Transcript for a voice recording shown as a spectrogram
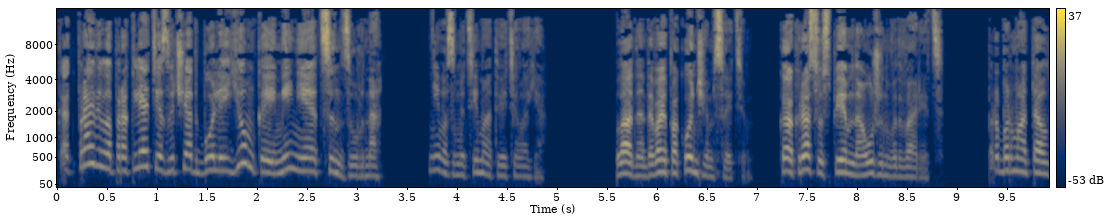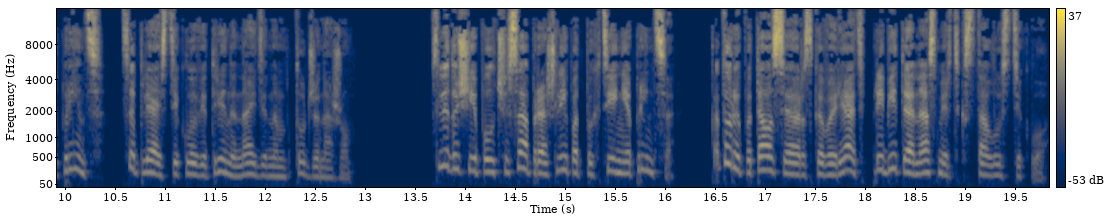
Как правило, проклятия звучат более емко и менее цензурно», — невозмутимо ответила я. «Ладно, давай покончим с этим. Как раз успеем на ужин во дворец пробормотал принц, цепляя стекло витрины найденным тут же ножом. Следующие полчаса прошли под пыхтение принца, который пытался расковырять прибитое насмерть к столу стекло.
